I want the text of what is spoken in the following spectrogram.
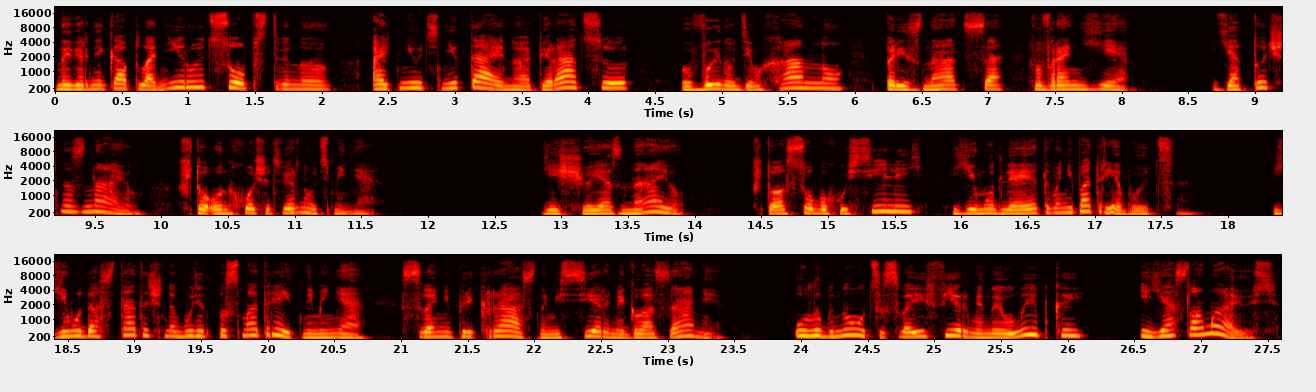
наверняка планирует собственную, отнюдь не тайную операцию «Вынудим Ханну признаться в вранье». Я точно знаю, что он хочет вернуть меня. Еще я знаю, что особых усилий ему для этого не потребуется. Ему достаточно будет посмотреть на меня своими прекрасными серыми глазами, улыбнуться своей фирменной улыбкой, и я сломаюсь,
